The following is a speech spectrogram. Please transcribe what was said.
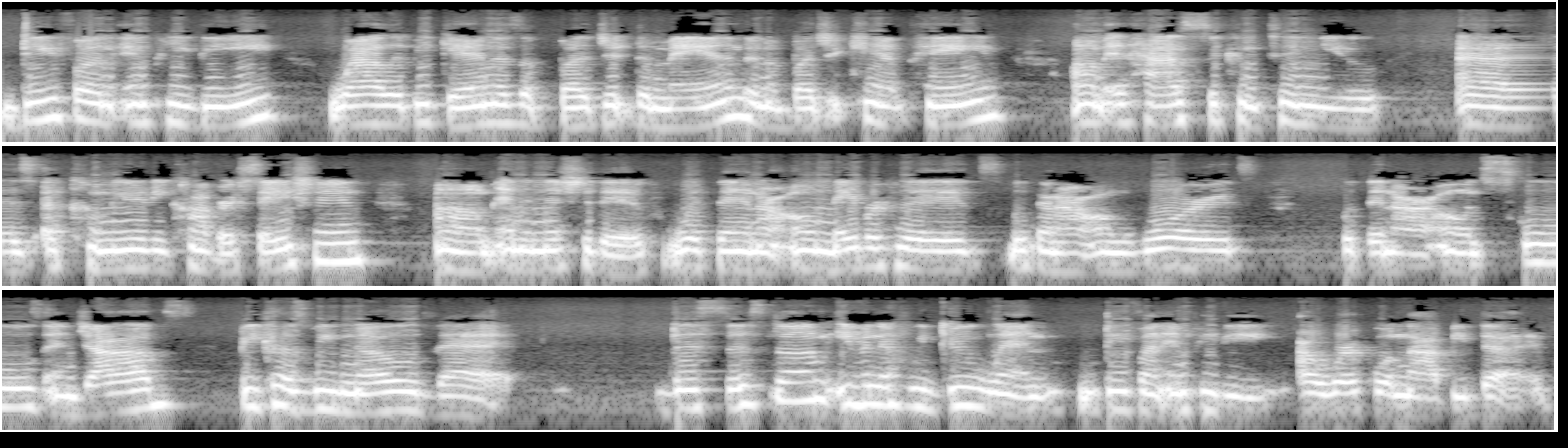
defund MPD, while it began as a budget demand and a budget campaign, um, it has to continue as a community conversation um, and initiative within our own neighborhoods, within our own wards, within our own schools and jobs, because we know that this system, even if we do win defund MPD, our work will not be done.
